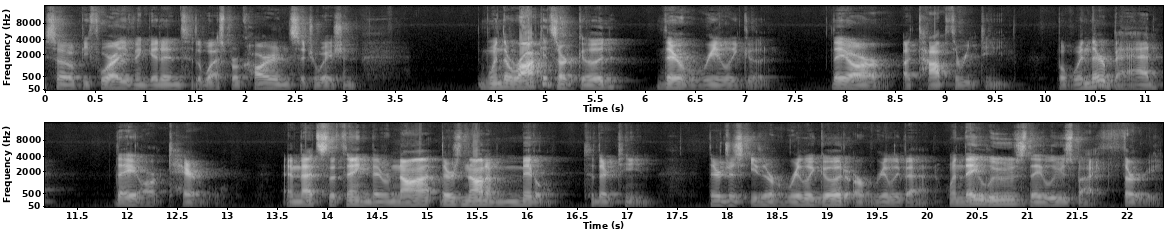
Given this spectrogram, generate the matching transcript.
So before I even get into the Westbrook Harden situation, when the Rockets are good, they're really good. They are a top three team. But when they're bad, they are terrible. And that's the thing. They're not there's not a middle to their team. They're just either really good or really bad. When they lose, they lose by 30.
